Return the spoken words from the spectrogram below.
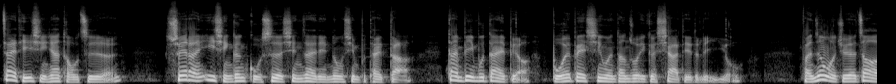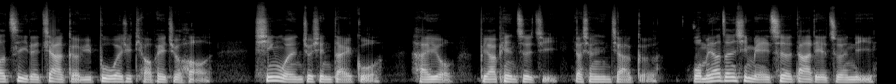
再提醒一下投资人，虽然疫情跟股市的现在联动性不太大，但并不代表不会被新闻当做一个下跌的理由。反正我觉得照着自己的价格与部位去调配就好了，新闻就先带过。还有，不要骗自己，要相信价格。我们要珍惜每一次的大跌整理。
